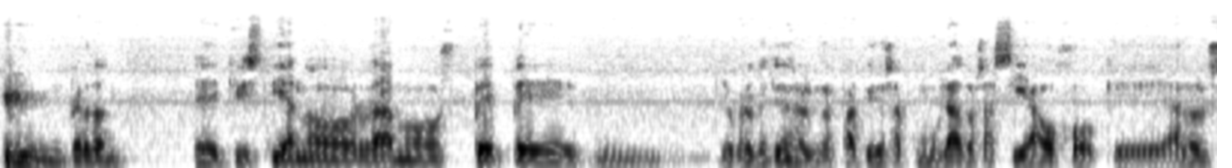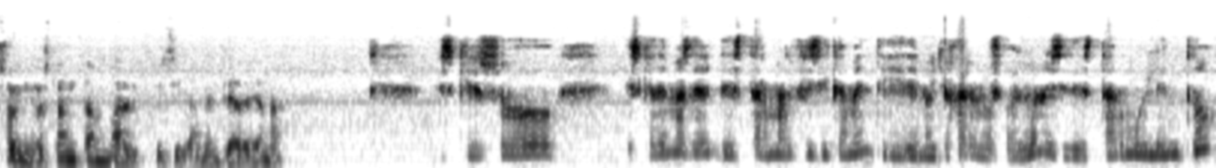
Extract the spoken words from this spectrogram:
perdón, eh, Cristiano, Ramos, Pepe, mm, yo creo que tienen los mismos partidos acumulados así a ojo que Alonso y no están tan mal físicamente, Adriana. Es que eso, es que además de, estar mal físicamente y de no llegar a los balones y de estar muy lento,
